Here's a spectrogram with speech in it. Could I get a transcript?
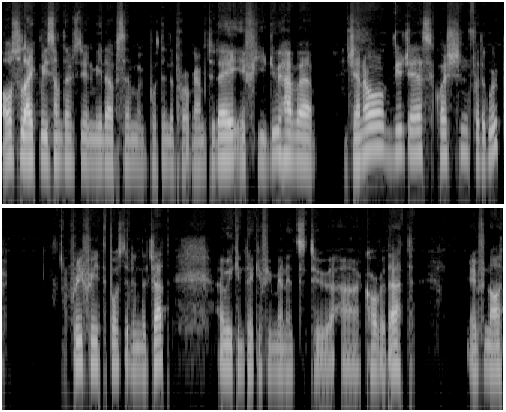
Also, like we sometimes do in meetups and we put in the program today, if you do have a general Vue.js question for the group, Free free to post it in the chat and we can take a few minutes to uh, cover that. If not,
